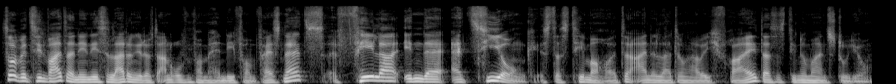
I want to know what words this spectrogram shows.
So, wir ziehen weiter in die nächste Leitung. Ihr dürft anrufen vom Handy vom Festnetz. Fehler in der Erziehung ist das Thema heute. Eine Leitung habe ich frei. Das ist die Nummer ins Studio.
